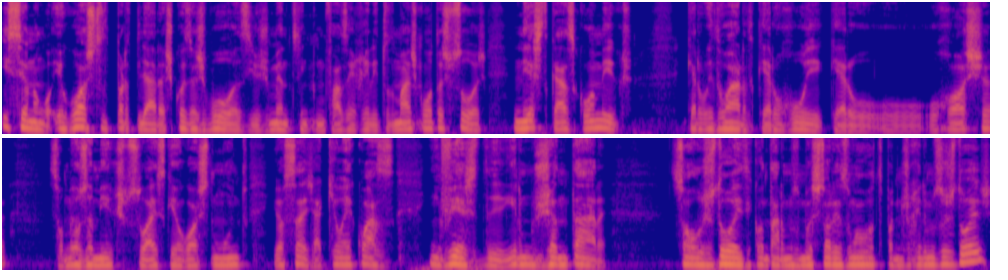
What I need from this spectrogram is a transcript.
Isso eu não gosto. Eu gosto de partilhar as coisas boas e os momentos em que me fazem rir e tudo mais com outras pessoas. Neste caso, com amigos. Quer o Eduardo, quer o Rui, quer o, o, o Rocha são meus amigos pessoais de quem eu gosto muito, ou seja, aquilo é quase, em vez de irmos jantar só os dois e contarmos umas histórias um ao outro para nos rirmos os dois,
